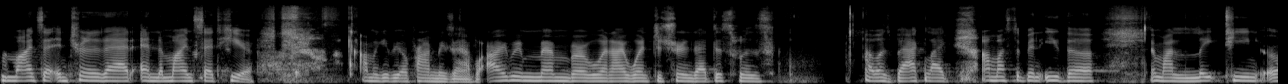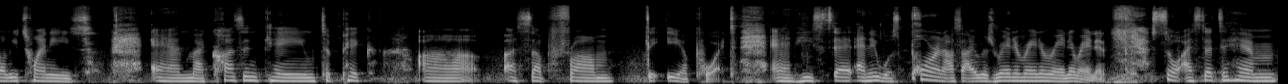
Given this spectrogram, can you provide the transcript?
the mindset in Trinidad and the mindset here. I'm gonna give you a prime example. I remember when I went to Trinidad, this was I was back like I must have been either in my late teen, early twenties, and my cousin came to pick uh, us up from the airport, and he said, and it was pouring outside. It was raining, raining, raining, raining. So I said to him,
